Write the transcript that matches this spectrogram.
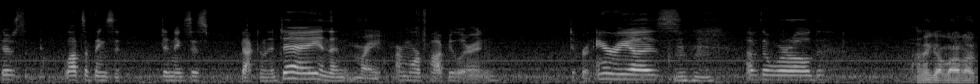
there's lots of things that didn't exist back in the day, and then Right. are more popular in different areas Mm-hmm. of the world. I think a lot of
